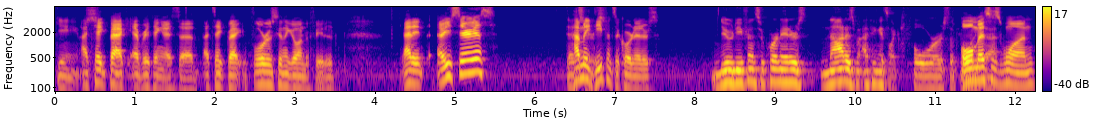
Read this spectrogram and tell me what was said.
games. I take back everything I said. I take back. Florida's going to go undefeated. I didn't. Are you serious? That's How many serious. defensive coordinators? New defensive coordinators, not as I think it's like four or something. Ole Miss is one.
